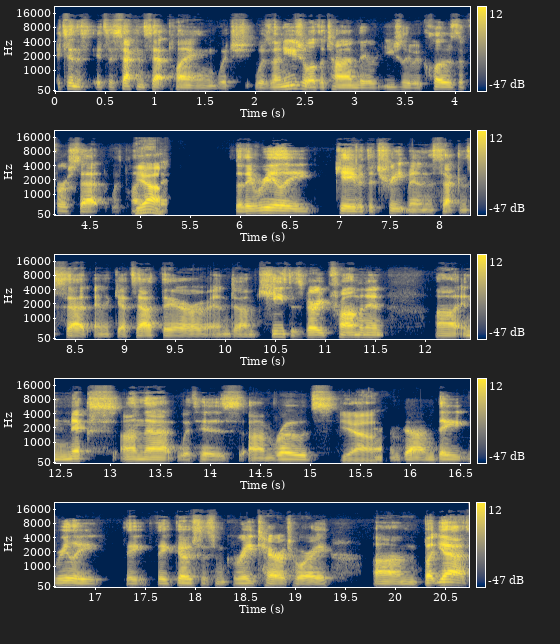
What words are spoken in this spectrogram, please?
it's in the, it's a second set playing, which was unusual at the time. They usually would close the first set with playing. Yeah. So they really gave it the treatment in the second set, and it gets out there. And um, Keith is very prominent uh, in the mix on that with his um, Rhodes. Yeah. And um, they really they they go to some great territory. Um, but yeah,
